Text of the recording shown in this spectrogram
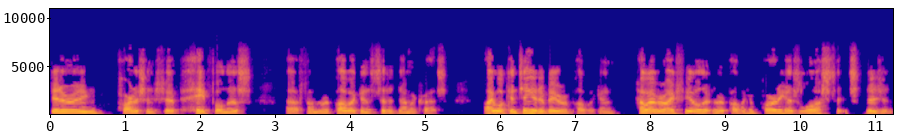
bittering partisanship, hatefulness uh, from the Republicans to the Democrats. I will continue to be a Republican. However, I feel that the Republican Party has lost its vision.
